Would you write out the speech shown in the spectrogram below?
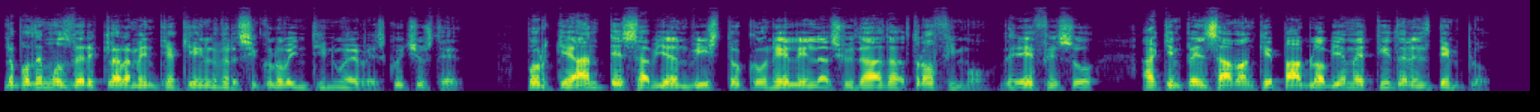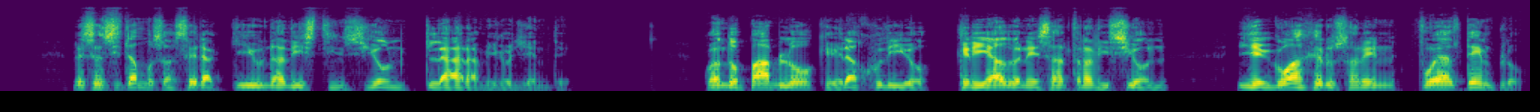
Lo podemos ver claramente aquí en el versículo 29. Escuche usted. Porque antes habían visto con él en la ciudad a Trófimo, de Éfeso, a quien pensaban que Pablo había metido en el templo. Necesitamos hacer aquí una distinción clara, amigo oyente. Cuando Pablo, que era judío, criado en esa tradición, llegó a Jerusalén, fue al templo.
